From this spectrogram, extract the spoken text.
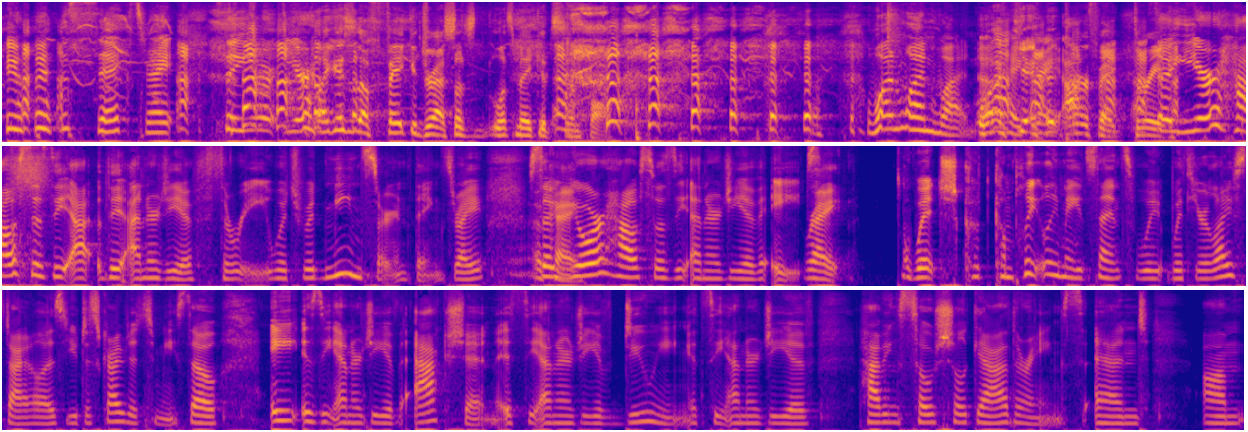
two is six, right? So you're you're Like this is a fake address. Let's let's make it simple. one, one, one. Okay, Okay, great. perfect. Three. So your house is the uh, the energy of three, which would mean certain things, right? So Okay. your house was the energy of eight, Right. Which could completely made sense wi- with your lifestyle as you described it to me. So, eight is the energy of action, it's the energy of doing, it's the energy of having social gatherings and um,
